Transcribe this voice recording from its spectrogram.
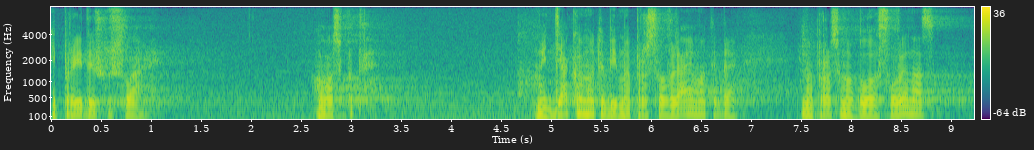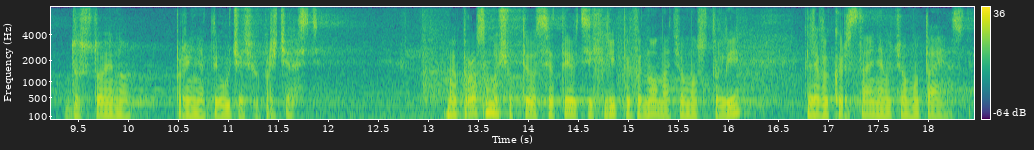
і прийдеш у славі. Господи, ми дякуємо Тобі, ми прославляємо Тебе, ми просимо благослови нас достойно прийняти участь у причасті. Ми просимо, щоб Ти освятив ці хліб і вино на цьому столі для використання у цьому таїнстві.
